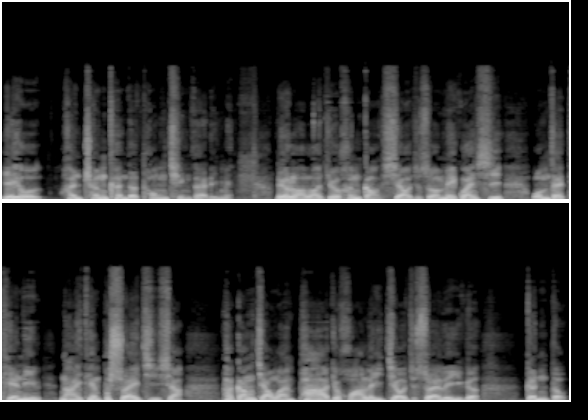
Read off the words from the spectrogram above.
也有很诚恳的同情在里面。刘姥姥就很搞笑，就说：“没关系，我们在田里哪一天不摔几下？”她刚讲完，啪就滑了一跤，就摔了一个跟斗。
